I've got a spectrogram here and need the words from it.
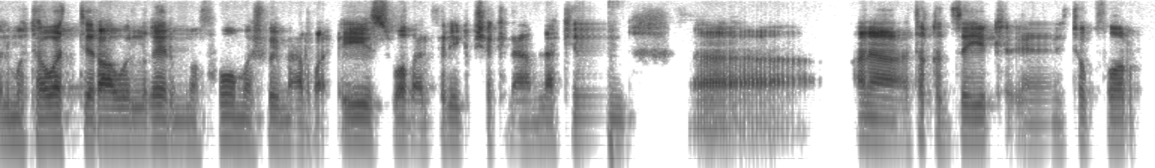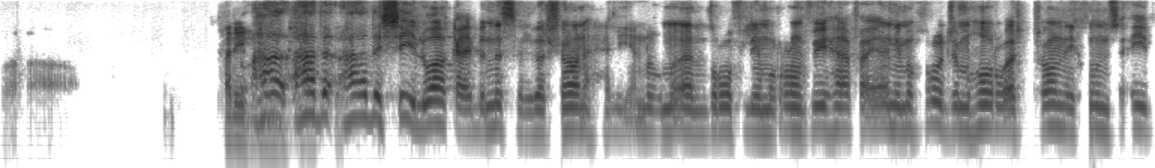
المتوتره والغير مفهومة شوي مع الرئيس وضع الفريق بشكل عام. لكن آه أنا أعتقد زيك يعني top four آه، قريب هذا هذا الشيء الواقعي بالنسبة لبرشلونة حاليا رغم الظروف اللي يمرون فيها فيعني المفروض جمهور برشلونة يكون سعيد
